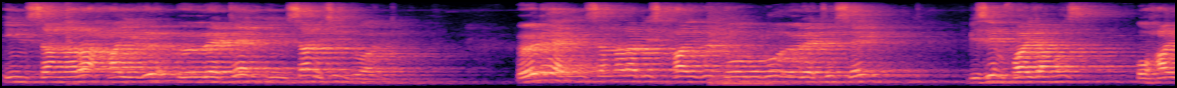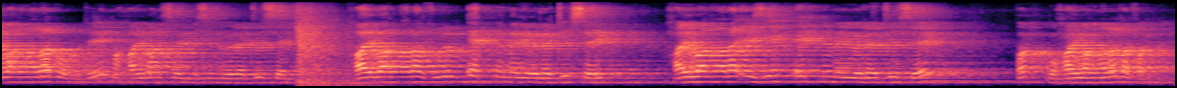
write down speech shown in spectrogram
insanlara hayrı öğreten insan için dua eder. Öyle ya insanlara biz hayrı, doğruluğu öğretirsek bizim faydamız o hayvanlara doğru değil mi? Hayvan sevgisini öğretirsek, hayvanlara zulüm etmemeyi öğretirsek, hayvanlara eziyet etmemeyi öğretirsek, bak o hayvanlara da fayda.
